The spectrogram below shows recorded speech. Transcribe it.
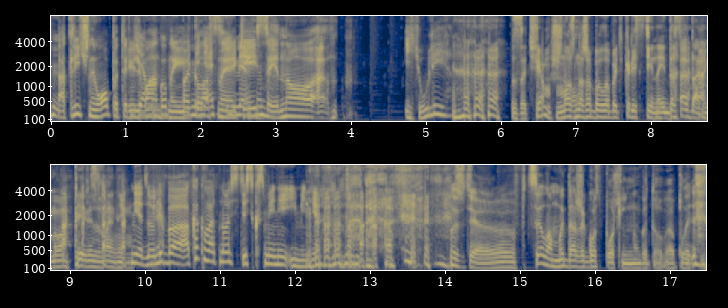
Отличный опыт, поменять классные имя. кейсы, но... Юлия? Зачем? Можно же было быть Кристиной. До свидания, мы вам перезвоним. Нет, ну либо, а как вы относитесь к смене имени? Слушайте, в целом мы даже госпошлину готовы оплатить.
